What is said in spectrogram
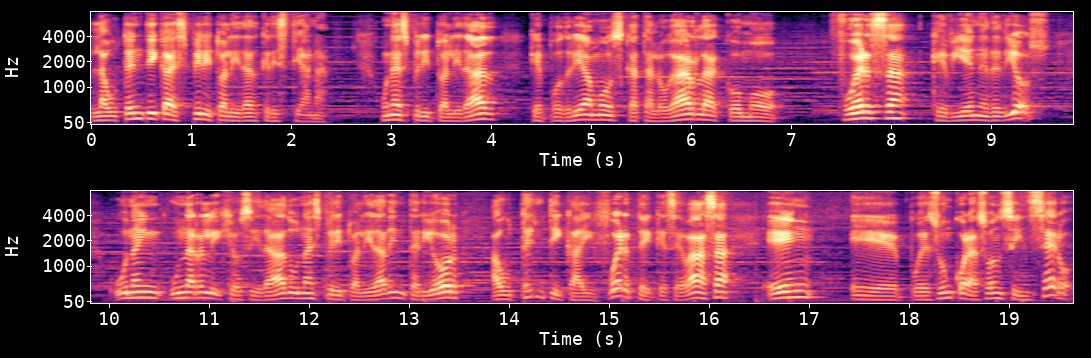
la auténtica espiritualidad cristiana. Una espiritualidad que podríamos catalogarla como fuerza que viene de Dios, una, una religiosidad, una espiritualidad interior auténtica y fuerte que se basa en eh, pues un corazón sincero,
